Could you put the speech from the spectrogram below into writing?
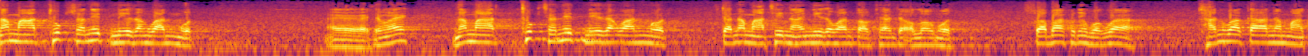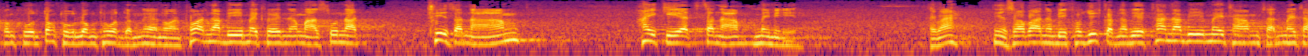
นมาดทุกชนิดมีรางวัลหมดเออใช่ไหมนมาดทุกชนิดมีรางวัลหมด จะนมาดที่ไหนมีรางวัลตอบแทนจากอัลลอฮ์หมดซาบะคนนี้บอกว่าฉันว่าการนมาดของคุณต้องถูกลงโทษอย่างแน่นอน เพราะนบีไม่เคยนมาดสุนัต ที่สนามให้เกียรติสนามไม่มีเห็นไหมนี่ชาวบ้านนบีเขายึดกับนบี ถ้านาบีไม่ทำฉันไม่ท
